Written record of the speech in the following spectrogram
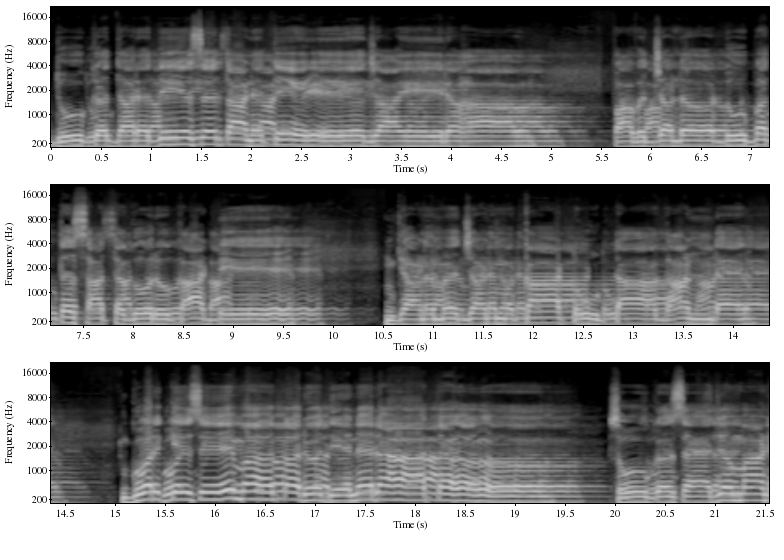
ਦੁਖ ਦਰਦੇਸ ਤਨ ਤੇ ਜਾਏ ਰਹਾਵ ਪਵ ਜਲ ਡੂਬਤ ਸਤ ਗੁਰ ਕਾਢੇ। ਜਨਮ ਜਨਮ ਕਾ ਟੂਟਾ ਗੰਡ। ਗੁਰ ਕੇ ਸੇਵਾ ਕਰ ਦਿਨ ਰਾਤ। ਸੋਗ ਸਹਿਜ ਮਨ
